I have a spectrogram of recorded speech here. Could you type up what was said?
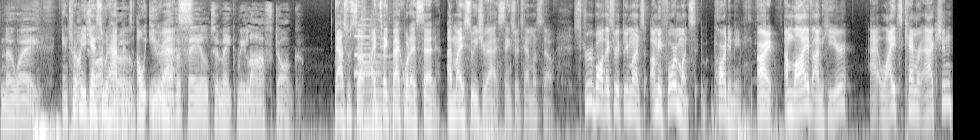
No way. Intro me again, see what happens. I will eat you your never ass. fail to make me laugh, dog. That's what's up. I take back what I said. I might still eat your ass. Thanks for 10 months now. Screwball, thanks for three months. I mean, four months. Pardon me. All right, I'm live. I'm here. At lights, camera, action.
